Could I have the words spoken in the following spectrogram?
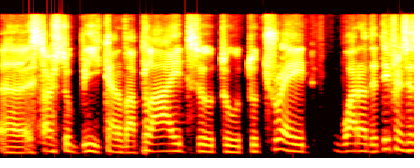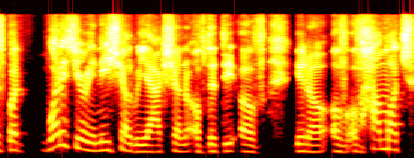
uh, starts to be kind of applied to to to trade, what are the differences? But what is your initial reaction of the of you know of, of how much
